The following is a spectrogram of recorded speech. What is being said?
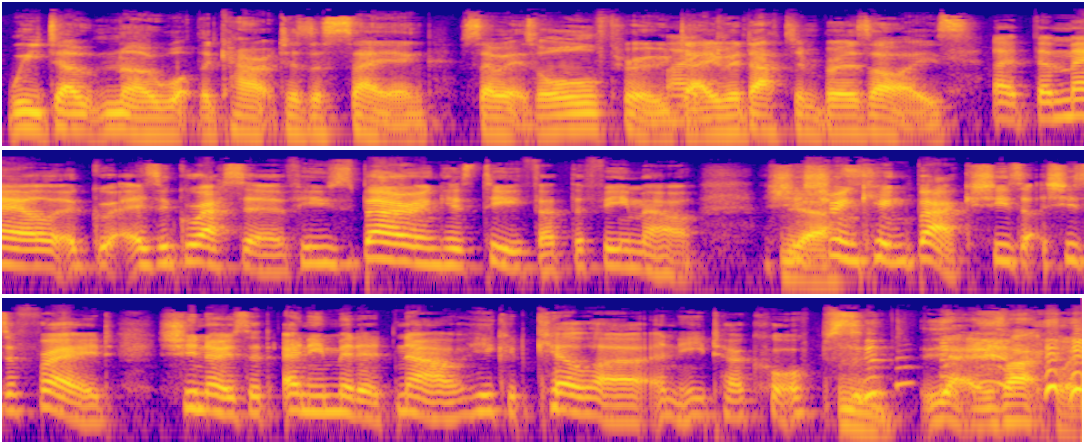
we don't know what the characters are saying, so it's all through Like- David Attenborough's eyes. Like the male ag- is aggressive. He's baring his teeth at the female. She's Yes. shrinking back. She's she's afraid. She knows that any minute now he could kill her and eat her corpse. Yeah, exactly.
